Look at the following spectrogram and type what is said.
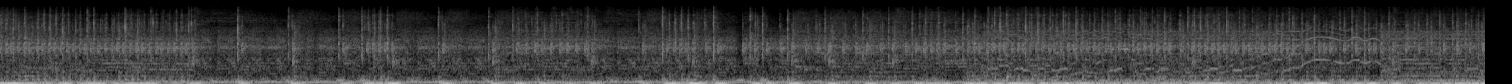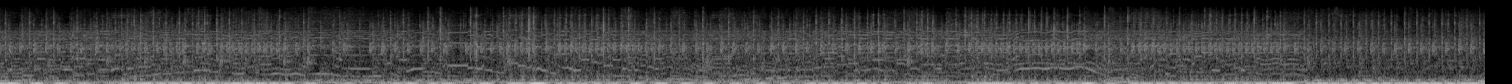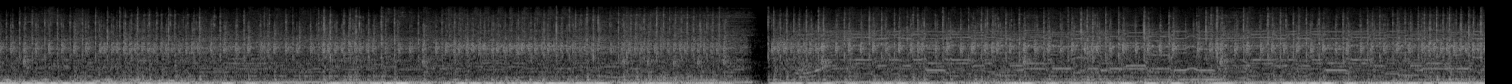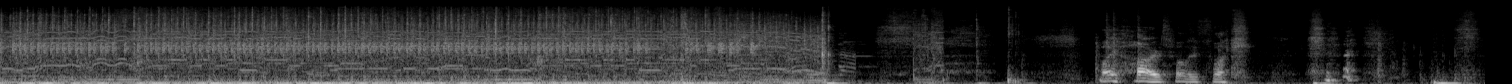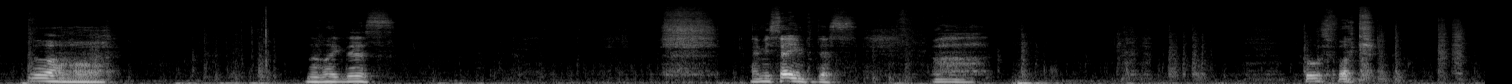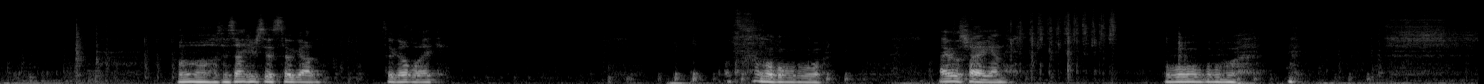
My heart, holy fuck. oh. Not like this. I'm ashamed of this. holy fuck. Oh, this actually is so good. So godlike. Oh. I will try again. Oh.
